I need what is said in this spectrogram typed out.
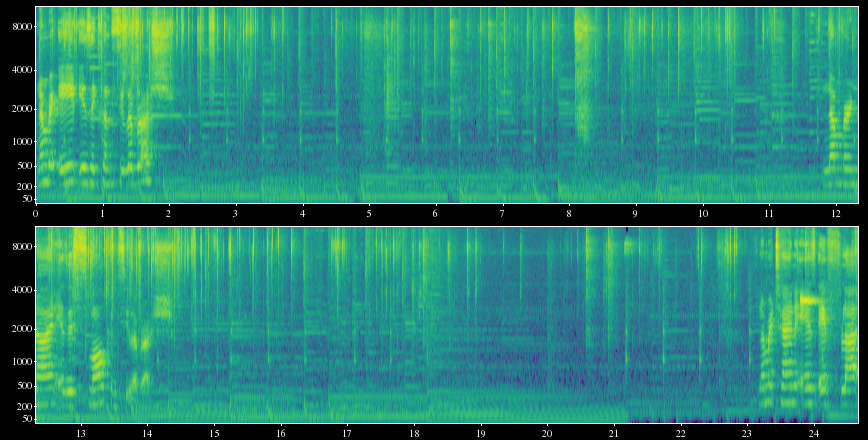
Number eight is a concealer brush. Number nine is a small concealer brush. Number 10 is a flat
